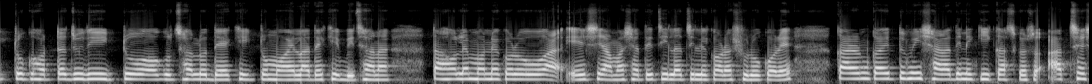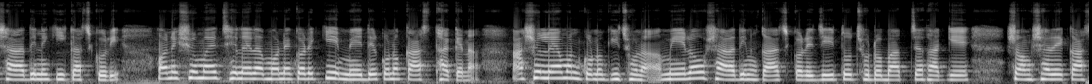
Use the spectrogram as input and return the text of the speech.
একটু ঘরটা যদি একটু অগোছালো দেখে, একটু ময়লা দেখে বিছানা, তাহলে মনে করো ও এসে আমার সাথে চিলাচিলি করা শুরু করে। কারণ কয়, তুমি সারাদিনে কি কাজ করছ? আচ্ছা সারাদিনে কি কাজ করি? অনেক সময় ছেলেরা মনে করে কি, মেয়েদের কোনো কাজ থাকে না। আসলে এমন কোনো কিছু না। মেয়েরাও সারাদিন কাজ করে, যেহেতু ছোট বাচ্চা থাকে সংসারে কাজ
